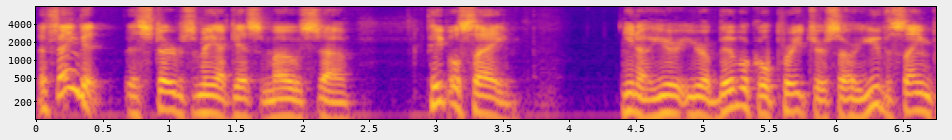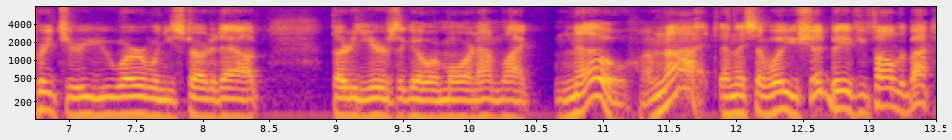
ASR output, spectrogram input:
The thing that disturbs me, I guess, most, uh, people say you know, you're you're a biblical preacher, so are you the same preacher you were when you started out 30 years ago or more? And I'm like, no, I'm not. And they said, well, you should be if you follow the Bible.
